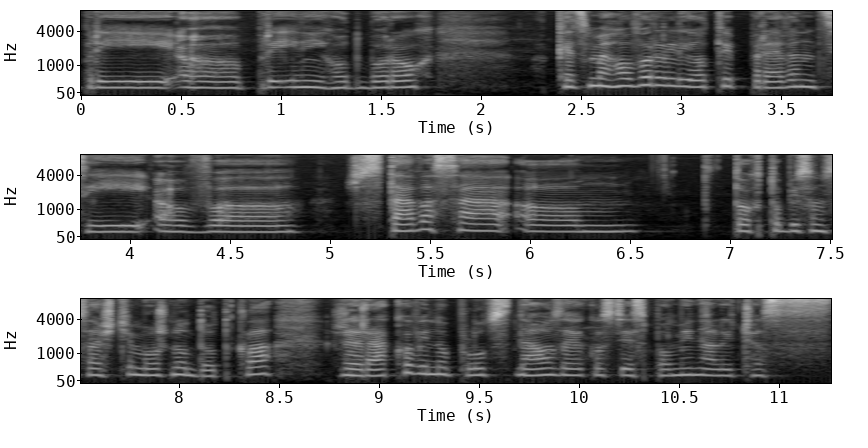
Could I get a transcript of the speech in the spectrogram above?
pri, eh, pri iných odboroch. Keď sme hovorili o tej prevencii, eh, v, stáva sa um, tohto by som sa ešte možno dotkla, že rakovinu plúc naozaj, ako ste spomínali, čas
